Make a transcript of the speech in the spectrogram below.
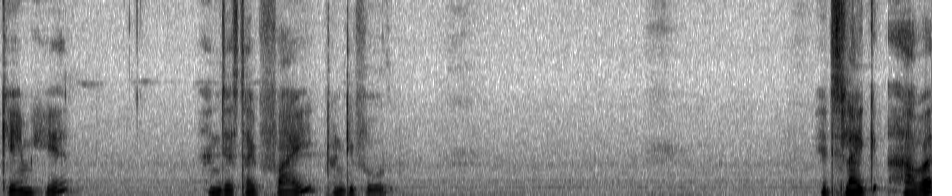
came here and just type 524 it's like hour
